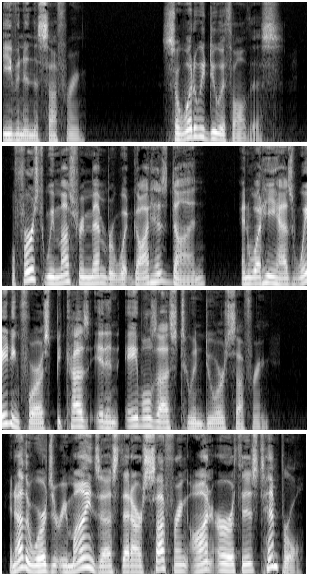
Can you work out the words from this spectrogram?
even in the suffering. So, what do we do with all this? Well, first, we must remember what God has done and what He has waiting for us because it enables us to endure suffering. In other words, it reminds us that our suffering on earth is temporal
